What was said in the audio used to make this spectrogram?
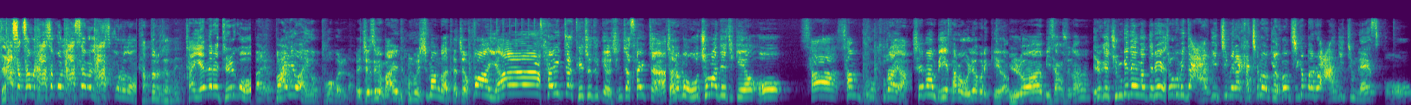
라삭사블 라삭골 라삭을 라삭골로도 다 떨어졌네? 자 얘네를 들고. 빨리 빨리 와 이거 부어버려 네, 죄송해요. 말이 너무 심한 것 같았죠? fire 살짝 데쳐줄게요 진짜 살짝. 자 여러분 5초만 데칠게요. 5 4, 3, 부, 구라야. 채반 위에 바로 올려버릴게요. 일로와 미상순아. 이렇게 준비된 것들을 조금 이따 아구찜이랑 같이 먹을게요. 그럼 지금 바로 아구찜 let's go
